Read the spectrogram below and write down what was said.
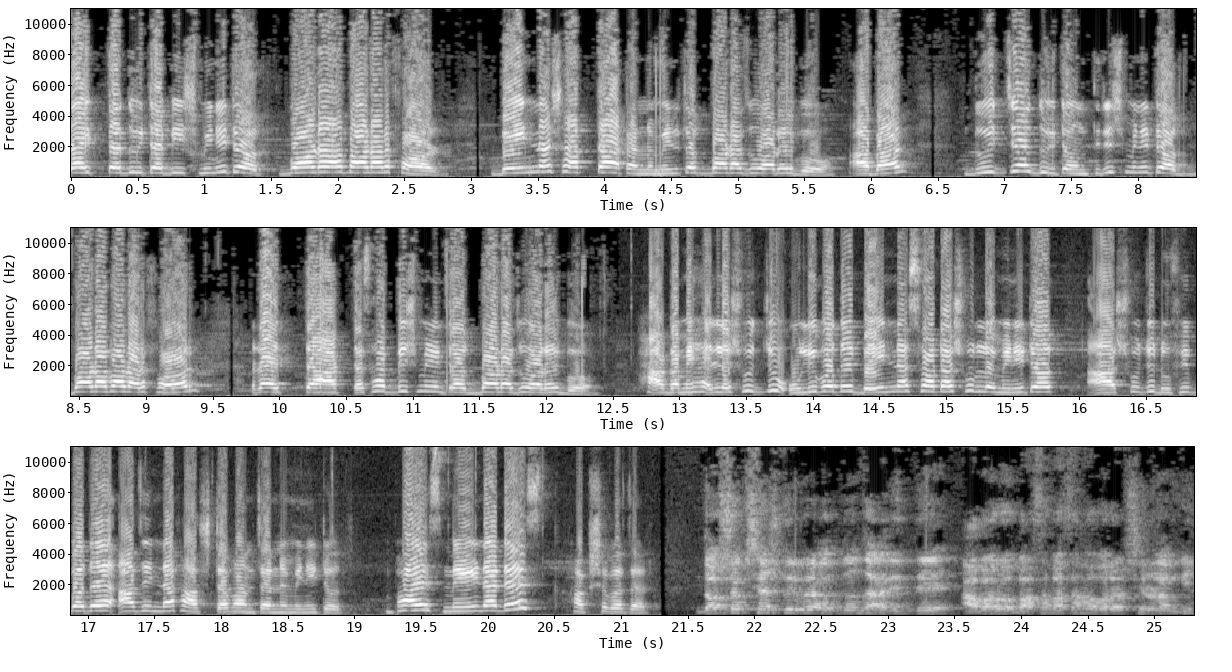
রাইটটা দুইটা বিশ মিনিটত বড়া বাড়ার পর বেইনা সাতটা আটান্ন মিনিটত বড়া জুয়ার হইব। আবার দুইটা দুইটা উনত্রিশ মিনিটত বড়া বাড়ার পর রাইটটা আটটা ছাব্বিশ মিনিটত বড়া জুয়ার হইব। আগামী হাইলে সূর্য উলি বদে বেইনা ছটা ষোলো মিনিটত, আর সূর্য ডুফি বদে আজিন্না পাঁচটা পঞ্চান্ন মিনিটত। ভয়েস মেইনা ডেস্ক হকসবাজার দর্শক শেষ করিবার একদম জানা দিতে আবারও বাসা বাসা খবরের শিরোনাম কি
